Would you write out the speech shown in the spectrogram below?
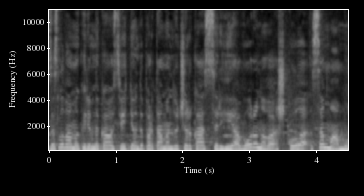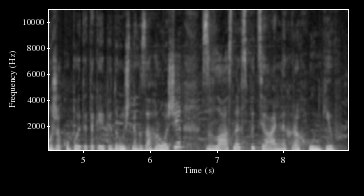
За словами керівника освітнього департаменту Черкас Сергія Воронова, школа сама може купити такий підручник за гроші з власних спеціальних рахунків.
